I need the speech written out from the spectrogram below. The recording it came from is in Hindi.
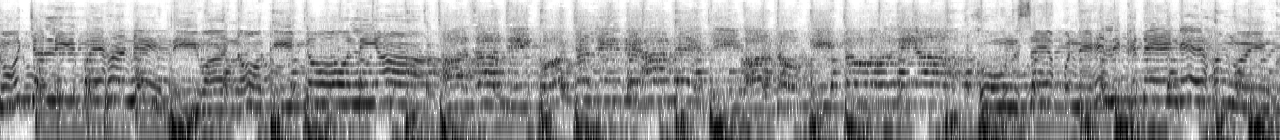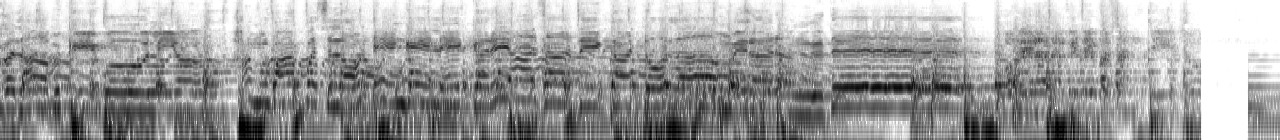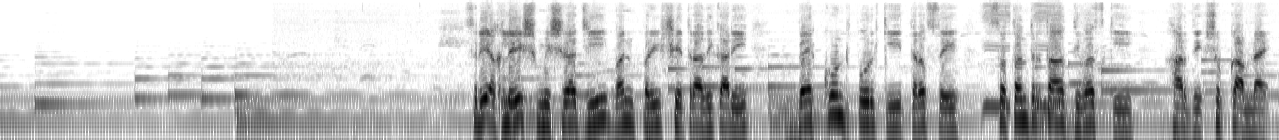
को चली बयाने दीवानों की टोलियाँ। आज़ादी को चली बहाने दीवानों की टोलियाँ। खून से अपने लिख देंगे हम इंकलाब की बोलियाँ। हम वापस लौटेंगे श्री अखिलेश मिश्रा जी, वन परिक्षेत्राधिकारी बैकुंठपुर की तरफ़ से स्वतंत्रता दिवस की हार्दिक शुभकामनाएँ।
